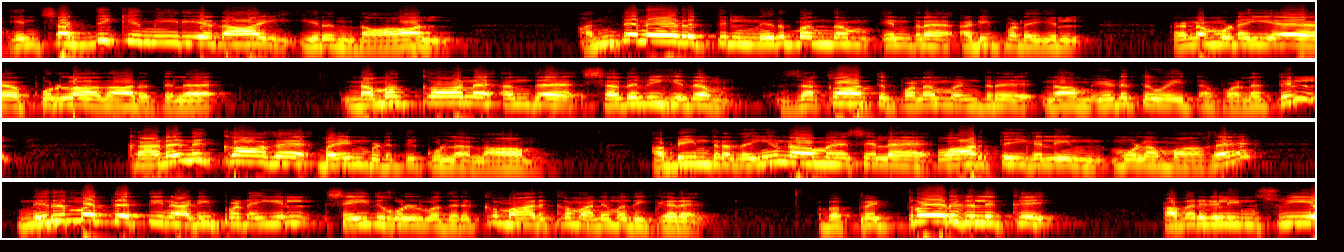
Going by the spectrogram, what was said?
என் சக்திக்கு மீறியதாய் இருந்தால் அந்த நேரத்தில் நிர்பந்தம் என்ற அடிப்படையில் நம்முடைய பொருளாதாரத்தில் நமக்கான அந்த சதவிகிதம் ஜக்காத்து பணம் என்று நாம் எடுத்து வைத்த பணத்தில் கடனுக்காக பயன்படுத்தி கொள்ளலாம். அப்படின்றதையும் நாம் சில வார்த்தைகளின் மூலமாக நிர்பந்தத்தின் அடிப்படையில் செய்து கொள்வதற்கு மார்க்கம் அனுமதிக்கிறது. அப்போ பெற்றோர்களுக்கு அவர்களின் சுய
